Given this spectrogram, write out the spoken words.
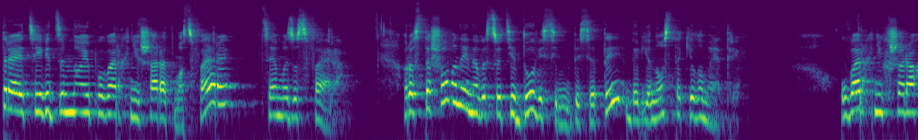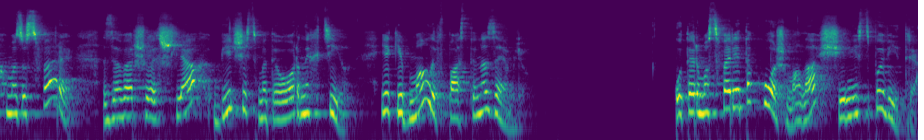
Третій від земної поверхні шар атмосфери це мезосфера, розташований на висоті до 80-90 кілометрів. У верхніх шарах мезосфери завершує шлях більшість метеорних тіл, які б мали впасти на землю. У термосфері також мала щільність повітря,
